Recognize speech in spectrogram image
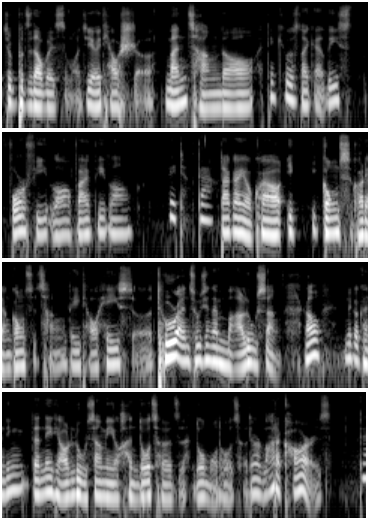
就不知道为什么，就有一条蛇，蛮长的哦。I think it was like at least four feet long, five feet long，非常大，大概有快要一一公尺、快两公尺长的一条黑蛇，突然出现在马路上。然后那个肯丁的那条路上面有很多车子，很多摩托车，there are a lot of cars。对，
